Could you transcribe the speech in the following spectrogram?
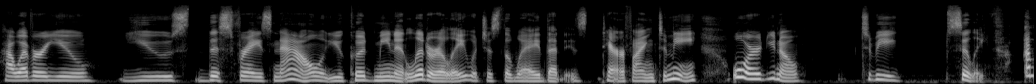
However, you use this phrase now, you could mean it literally, which is the way that is terrifying to me, or, you know, to be silly. I'm,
